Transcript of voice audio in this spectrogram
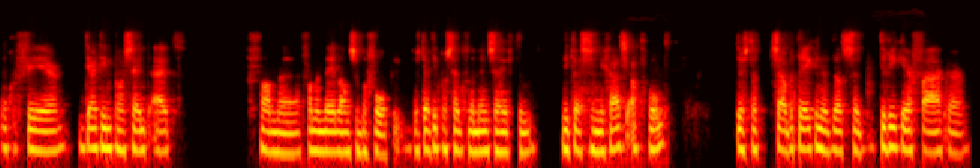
ongeveer 13% uit van, uh, van de Nederlandse bevolking. Dus 13% van de mensen heeft een niet-westerse migratieachtergrond. Dus dat zou betekenen dat ze drie keer vaker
